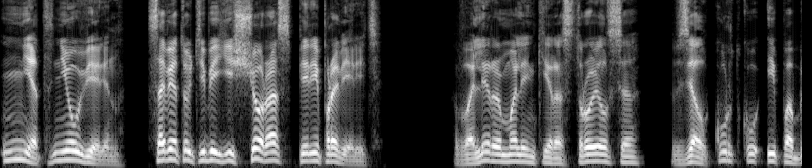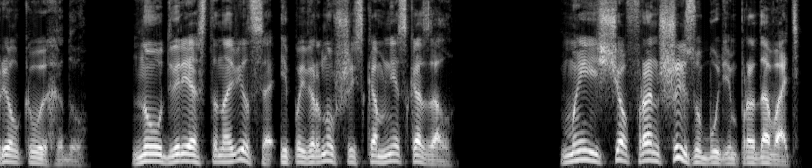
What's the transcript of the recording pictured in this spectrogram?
Нет, не уверен. Советую тебе еще раз перепроверить. Валера маленький расстроился, взял куртку и побрел к выходу. Но у двери остановился и, повернувшись ко мне, сказал, «Мы еще франшизу будем продавать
